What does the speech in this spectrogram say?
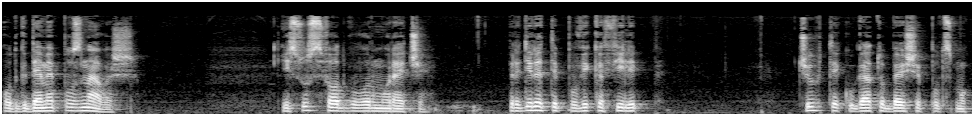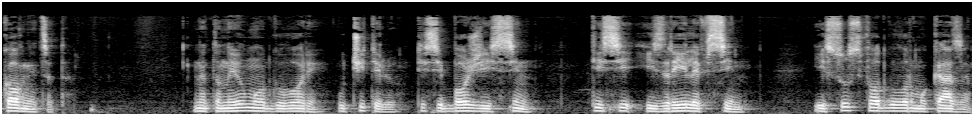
откъде ме познаваш? Исус в отговор му рече, преди да те повика Филип, чухте, когато беше под смоковницата. Натанаил му отговори, Учителю, ти си Божий син, ти си Израилев син. Исус в отговор му каза,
